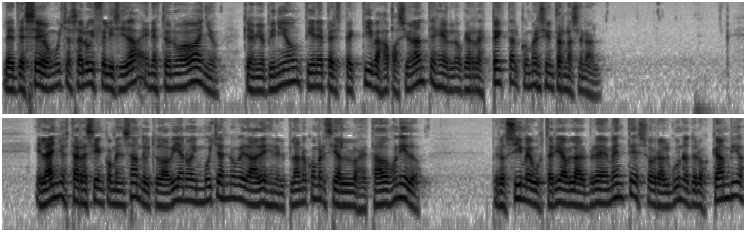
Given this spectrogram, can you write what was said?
les deseo mucha salud y felicidad en este nuevo año, que en mi opinión tiene perspectivas apasionantes en lo que respecta al comercio internacional. El año está recién comenzando y todavía no hay muchas novedades en el plano comercial en los Estados Unidos, pero sí me gustaría hablar brevemente sobre algunos de los cambios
